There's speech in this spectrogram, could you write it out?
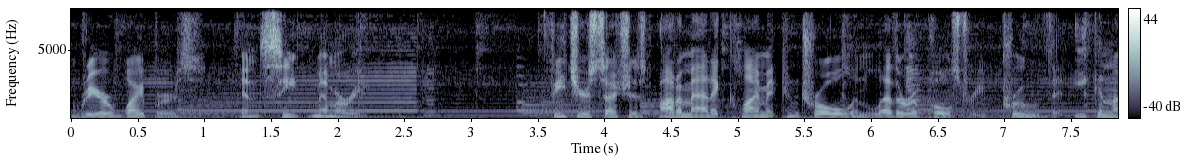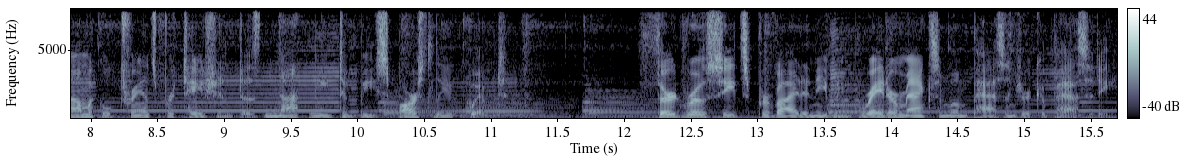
rear wipers, and seat memory. Features such as automatic climate control and leather upholstery prove that economical transportation does not need to be sparsely equipped. Third row seats provide an even greater maximum passenger capacity.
